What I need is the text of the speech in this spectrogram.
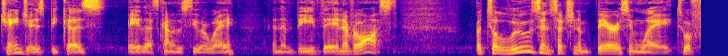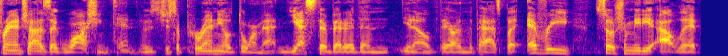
changes because a that's kind of the Steeler way, and then b they never lost. But to lose in such an embarrassing way to a franchise like Washington, who's just a perennial doormat, and yes, they're better than you know they are in the past, but every social media outlet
